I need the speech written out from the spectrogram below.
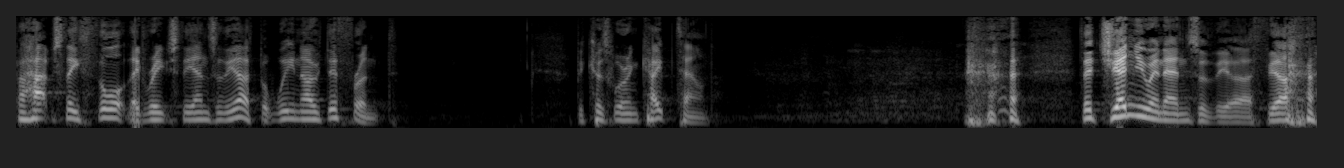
perhaps they thought they'd reached the ends of the earth, but we know different because we're in Cape Town. the genuine ends of the earth, yeah.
